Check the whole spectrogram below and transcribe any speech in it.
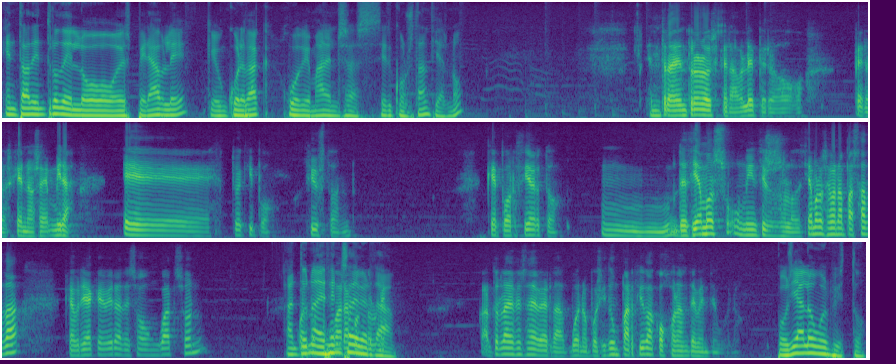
entra dentro de lo esperable que un quarterback juegue mal en esas circunstancias, ¿no? Entra dentro de lo esperable, pero, pero es que no sé. Mira, eh, tu equipo, Houston, que por cierto, mm, decíamos un inciso solo, decíamos la semana pasada que habría que ver a Deshaun Watson Ante una defensa de verdad. ante una defensa de verdad. Bueno, pues hizo un partido acojonantemente bueno. Pues ya lo hemos visto.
